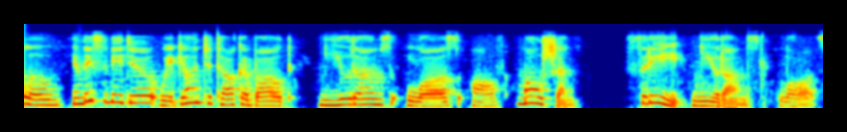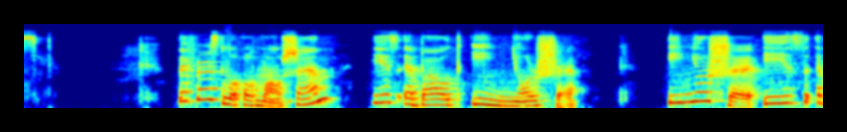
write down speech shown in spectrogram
Hello, in this video we're going to talk about Newton's laws of motion. Three Newton's laws. The first law of motion is about inertia. Inertia is a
